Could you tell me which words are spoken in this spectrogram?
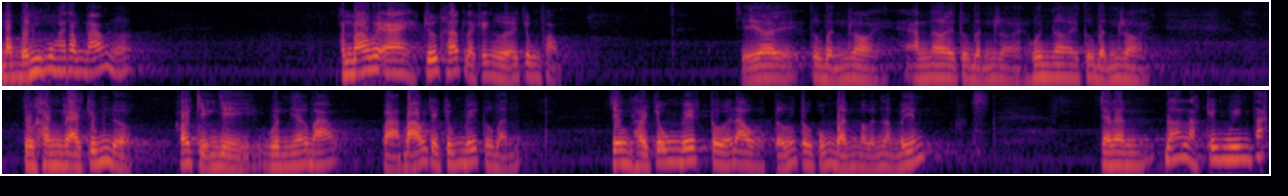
mà bệnh cũng phải thông báo nữa. Thông báo với ai? Trước hết là cái người ở chung phòng. Chị ơi, tôi bệnh rồi. Anh ơi, tôi bệnh rồi. Huynh ơi, tôi bệnh rồi. Tôi không ra chúng được. Có chuyện gì, huynh nhớ báo và báo cho chúng biết tôi bệnh. Chứ không thôi, chúng biết tôi ở đâu, tưởng tôi cũng bệnh mà bệnh làm biến cho nên đó là cái nguyên tắc.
